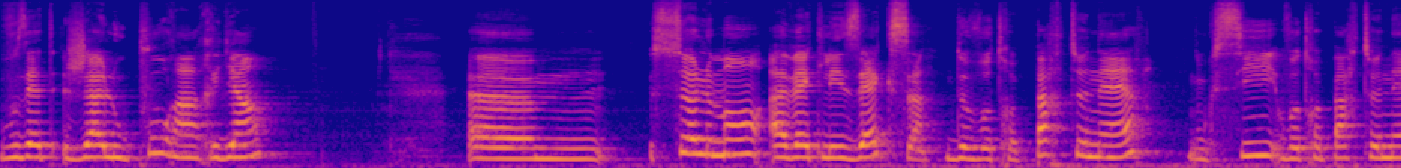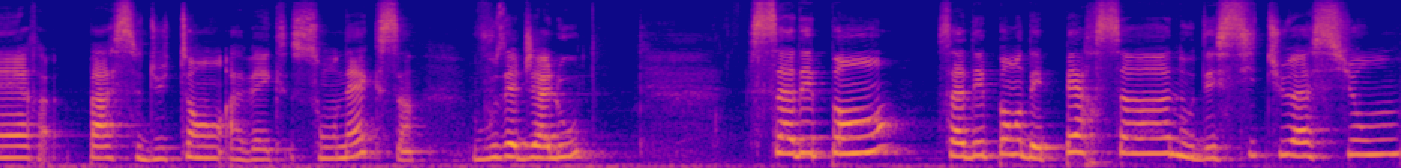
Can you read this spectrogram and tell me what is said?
Vous êtes jaloux pour un rien. Euh, seulement avec les ex de votre partenaire. Donc si votre partenaire passe du temps avec son ex, vous êtes jaloux. Ça dépend, ça dépend des personnes ou des situations.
